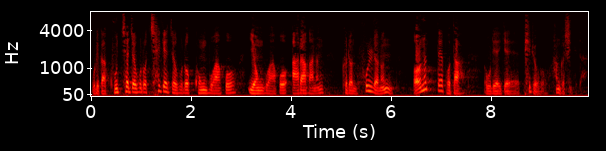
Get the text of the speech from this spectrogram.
우리가 구체적으로 체계적으로 공부하고 연구하고 알아가는 그런 훈련은 어느 때보다 우리에게 필요한 것입니다.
